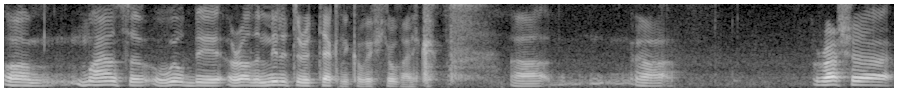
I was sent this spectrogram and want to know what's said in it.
Um, my answer will be rather military technical, if you like. Uh, uh, Russia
